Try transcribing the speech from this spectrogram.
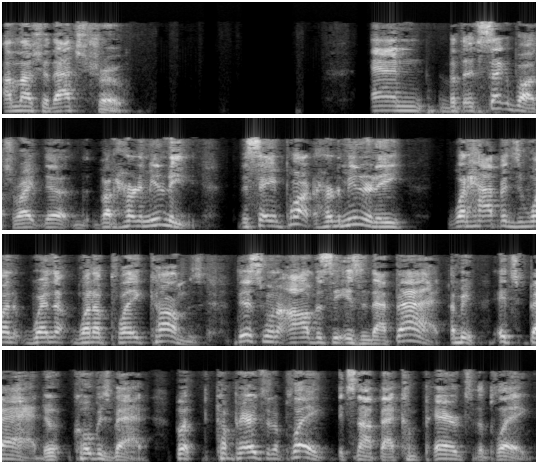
I'm not sure that's true. And but the second part's right. The but herd immunity, the same part. Herd immunity. What happens when when when a plague comes? This one obviously isn't that bad. I mean, it's bad. COVID's bad, but compared to the plague, it's not bad. Compared to the plague,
